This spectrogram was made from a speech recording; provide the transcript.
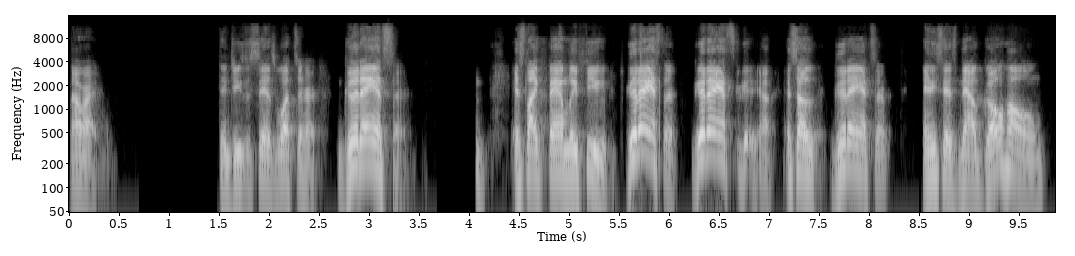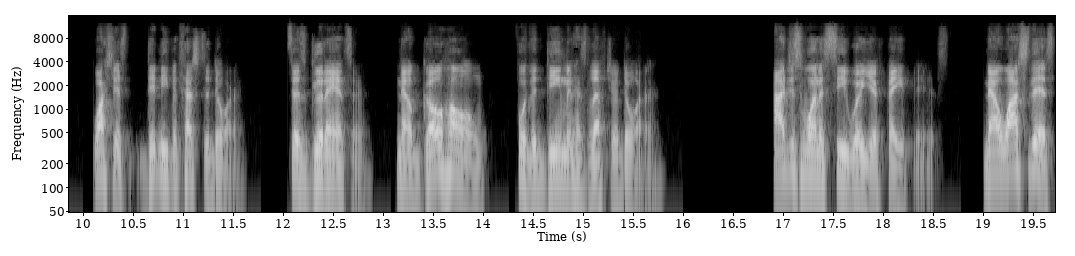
All right. Then Jesus says what to her? Good answer. It's like family feud. Good answer. Good answer. And so, good answer. And he says, Now go home. Watch this. Didn't even touch the daughter. Says, Good answer. Now go home, for the demon has left your daughter. I just want to see where your faith is. Now watch this.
